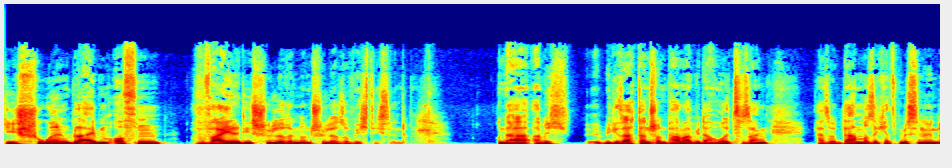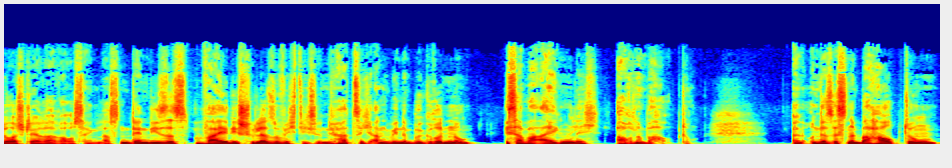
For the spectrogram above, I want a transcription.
Die Schulen bleiben offen, weil die Schülerinnen und Schüler so wichtig sind. Und da habe ich, wie gesagt, dann schon ein paar Mal wiederholt zu sagen, also da muss ich jetzt ein bisschen den Deutschlehrer raushängen lassen, denn dieses, weil die Schüler so wichtig sind, hört sich an wie eine Begründung, ist aber eigentlich auch eine Behauptung. Und das ist eine Behauptung,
